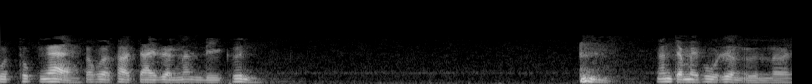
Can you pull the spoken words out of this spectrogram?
ูดทุกแง่ก็เพื่อเข้าใจเรื่องนั้นดีขึ้น งั้นจะไม่พูดเรื่องอื่นเลย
